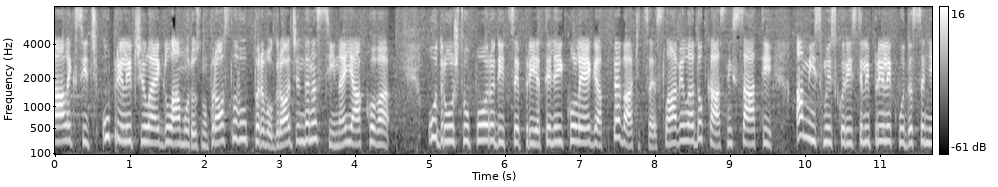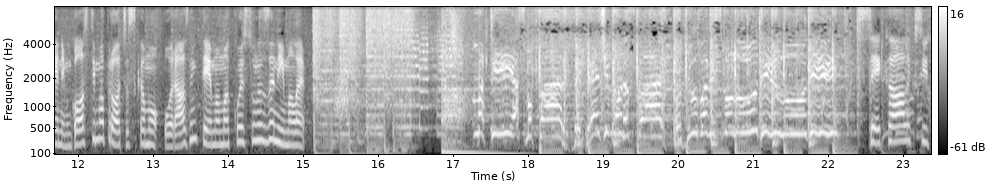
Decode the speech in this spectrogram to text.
Aleksić upriličila je glamuroznu proslavu prvog rođendana sina Jakova. U društvu porodice, prijatelja i kolega pevačica je slavila do kasnih sati, a mi smo iskoristili priliku da sa njenim gostima proćaskamo o raznim temama koje su nas zanimale. Matija smo par, da pređimo na stvar, od ljubavi smo ludi, ludi. Seka Aleksić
